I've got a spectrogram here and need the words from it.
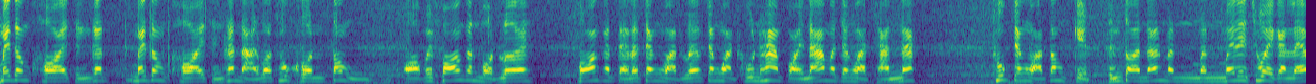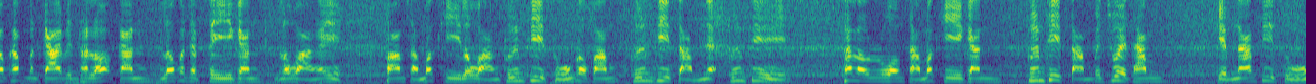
ไม่ต้องคอยถึงกันไม่ต้องคอยถึงขนาดว่าทุกคนต้องออกไปฟ้องกันหมดเลย ฟ้องกันแต่ละจังหวัดเลยจังหวัดคุณห้ามปล่อยน้ำมาจังหวัดฉันนะทุกจังหวัดต้องเก็บถึงตอนนั้นมันมันไม่ได้ช่วยกันแล้วครับ มันกลายเป็นทะเลาะกัน แล้วก็จะตีกันระหว่างไอ้ความสามัคคีระหว่างพื้นที่สูงกับความพื้นที่ต่ำเนี่ยพื้นที่ถ้าเรารวมสามัคคีกัน พื้นที่ต่ำไปช่วยทำ เก็บน้ำที่สูง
